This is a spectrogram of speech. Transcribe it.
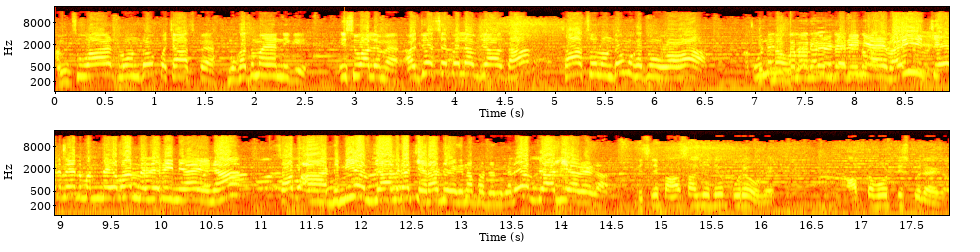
हम सुआ लोंडो पचास पे मुकदमा यानी कि इस वाले में। अजय से पहले अफजाल था सात सौ लोंडो मुकदमा हुआ हुआ? नज़र ही नहीं आए भाई। चेयरमैन बनने के बाद नज़र ही नहीं आए ना। सब आदमी अफजाल का चेहरा देखना पसंद करे अफजाल ही आएगा। पिछले पाँच साल जो थे पूरे हो गए। आपका वोट किसको जाएगा?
